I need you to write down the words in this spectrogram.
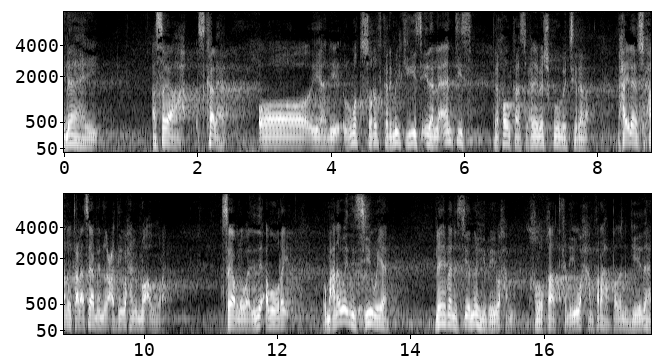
ilaahay asagaa iska leh oo yani laguma tasarufi kara milkigiisa idan la'aantiisa dee qowlkaasi waa meesha kumaba jiraba. Maxaa ilahi subxana wa tala asagaa bay noo cadiyay waxaan noo abuuray. Asagaabale waa idin abuuray. Oo macnaa waa idin siiye weyaan ilahay baana siiye noo hibeeyey waxaan makhluuqaadkan iyo waxaan faraha badan geedaha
